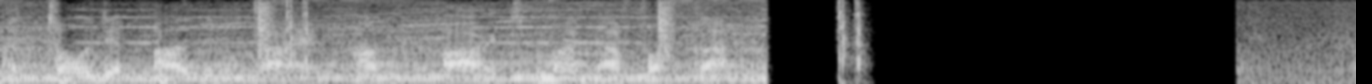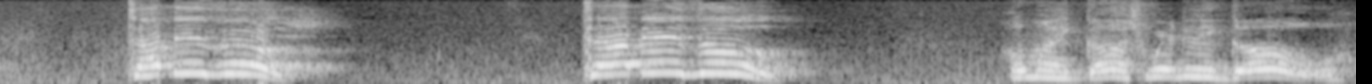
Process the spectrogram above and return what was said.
I told you all the time, I'm art, motherfucker. Tabizzle! Tabizzle! Oh my gosh, where did he go?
